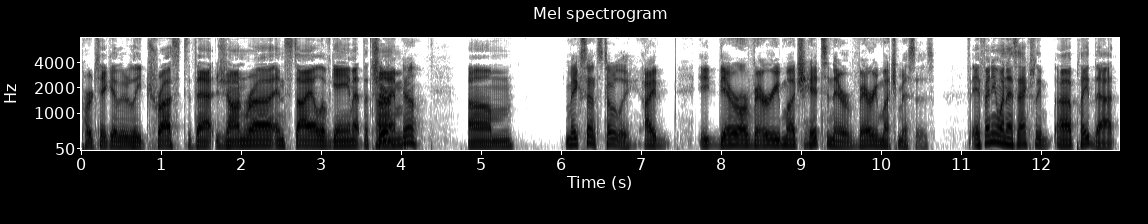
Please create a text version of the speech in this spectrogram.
particularly trust that genre and style of game at the time. Sure, yeah. Um, Makes sense totally. I it, there are very much hits and there are very much misses. if anyone has actually uh, played that,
